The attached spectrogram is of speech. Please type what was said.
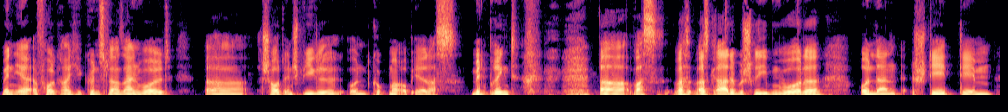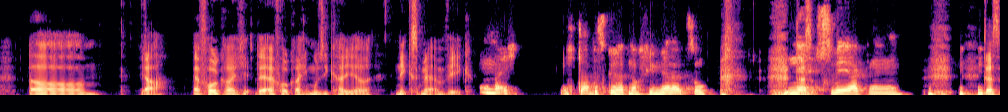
wenn ihr erfolgreiche Künstler sein wollt, äh, schaut in den Spiegel und guckt mal, ob ihr das mitbringt, äh, was, was, was gerade beschrieben wurde. Und dann steht dem äh, ja, erfolgreich, der erfolgreichen Musikkarriere nichts mehr im Weg. Ich, ich glaube, es gehört noch viel mehr dazu. Netzwerken. Das,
